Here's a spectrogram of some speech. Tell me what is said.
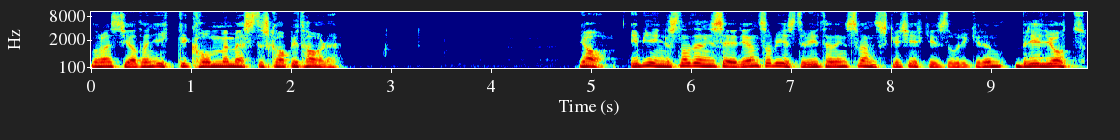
når han sier at han ikke kom med mesterskap i tale. Ja, i begynnelsen av denne serien så viste vi til den svenske kirkehistorikeren Briljot.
